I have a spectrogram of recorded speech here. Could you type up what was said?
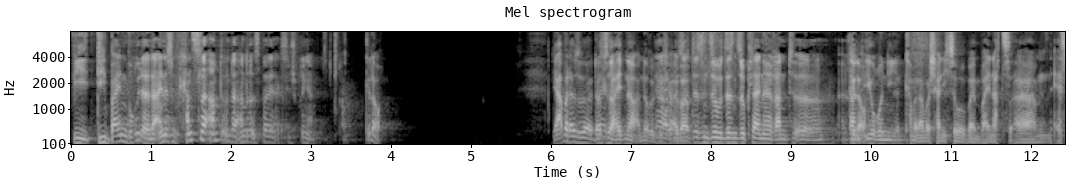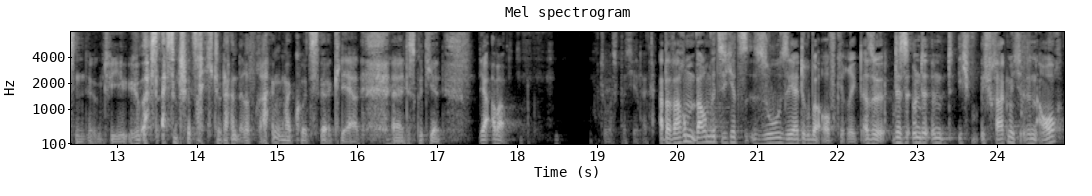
wie? Die beiden Brüder. Der eine ist im Kanzleramt und der andere ist bei Axel Springer. Genau. Ja, aber das, das ist halt eine andere Geschichte. Ja, das, sind so, das sind so kleine Rand, äh, Randironie. Genau. Kann man dann wahrscheinlich so beim Weihnachtsessen ähm, irgendwie über das Leistungsschutzrecht oder andere Fragen mal kurz erklären, äh, diskutieren. Ja, aber sowas passiert halt. Aber warum, warum wird sich jetzt so sehr darüber aufgeregt? Also das und und ich, ich frage mich dann auch,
